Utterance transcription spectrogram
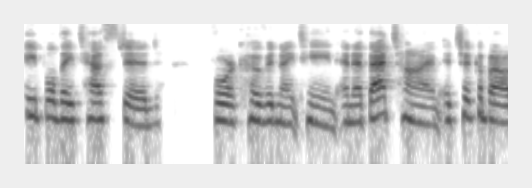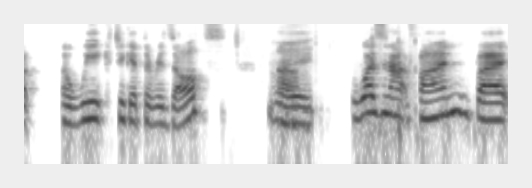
people they tested for COVID 19. And at that time, it took about a week to get the results. Um, Right. it was not fun, but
